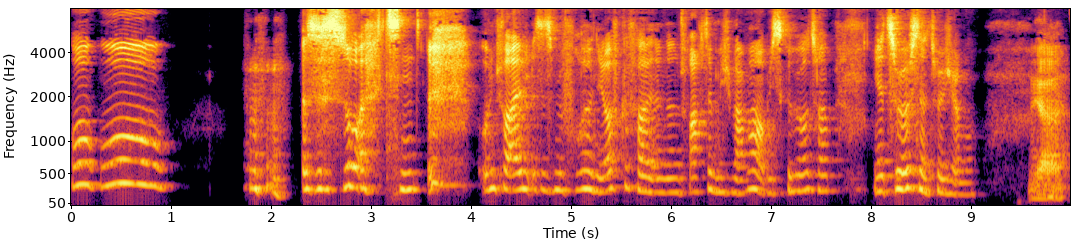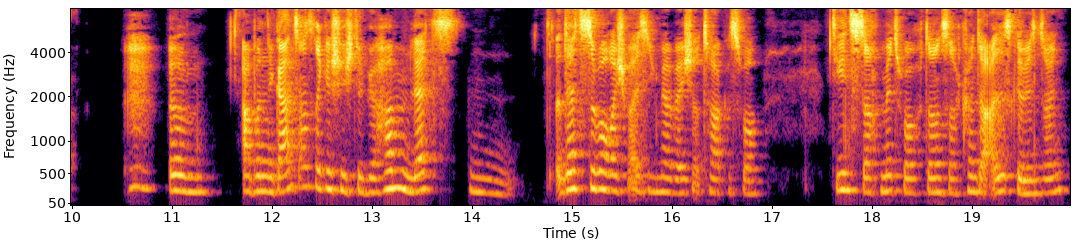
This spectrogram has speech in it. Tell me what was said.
ruh, ruh. Es ist so ätzend. Und vor allem ist es mir vorher nie aufgefallen. Und dann fragte mich Mama, ob ich es gehört habe. Jetzt höre ich es natürlich immer. Ja. Ähm, aber eine ganz andere Geschichte. Wir haben letzten, letzte Woche, ich weiß nicht mehr welcher Tag es war. Dienstag, Mittwoch, Donnerstag, könnte alles gewesen sein.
